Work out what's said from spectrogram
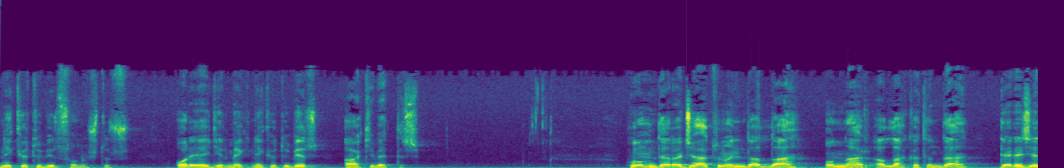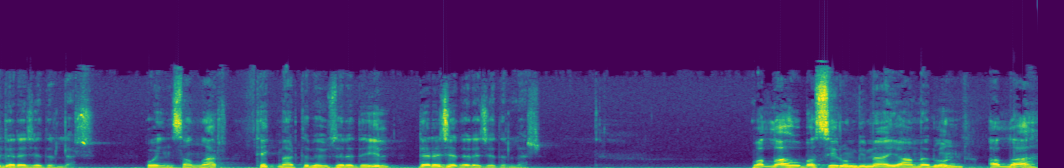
ne kötü bir sonuçtur. Oraya girmek ne kötü bir akibettir. Hum derecatun indallah onlar Allah katında derece derecedirler. O insanlar tek mertebe üzere değil derece derecedirler. Vallahu basirun bima yamelun Allah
